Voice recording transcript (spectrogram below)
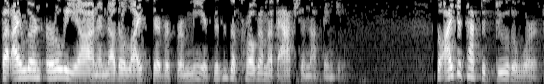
But I learned early on another lifesaver for me is this is a program of action, not thinking. So I just have to do the work,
